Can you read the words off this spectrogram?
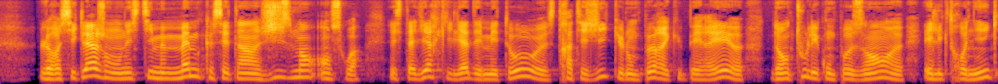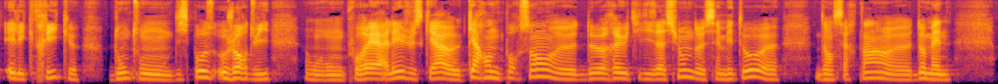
Le recyclage, on estime même que c'est un gisement en soi. C'est-à-dire qu'il y a des métaux euh, stratégiques que l'on peut récupérer euh, dans tous les composants euh, électroniques, électriques dont on dispose aujourd'hui. On pourrait aller jusqu'à 40% de réutilisation de ces métaux dans certains domaines.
